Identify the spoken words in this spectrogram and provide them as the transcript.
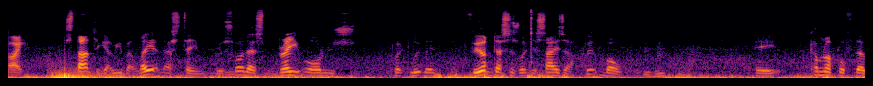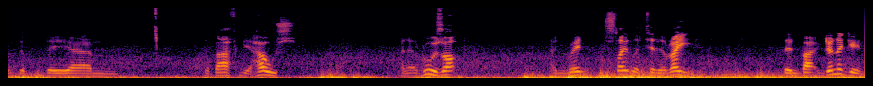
Aye. it's starting to get a wee bit light at this time. We saw this bright orange, what looked like fair distance like the size of a football, Mhm. uh, coming up off the the the, um, the Bathgate Hills, and it rose up and went slightly to the right, then back down again,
